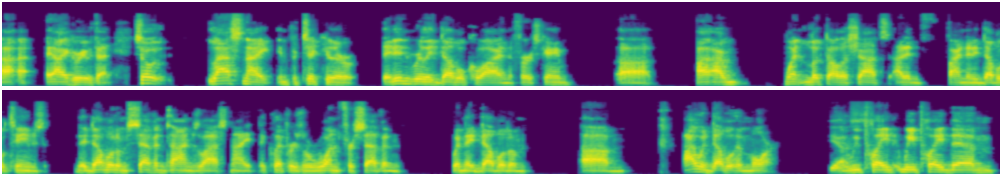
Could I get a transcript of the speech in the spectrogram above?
I, I agree with that. So last night in particular, they didn't really double Kawhi in the first game. Uh, I, I, went and looked all the shots. I didn't find any double teams. They doubled him seven times last night. The Clippers were one for seven when they doubled him. Um, I would double him more. Yeah, we played. We played them.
